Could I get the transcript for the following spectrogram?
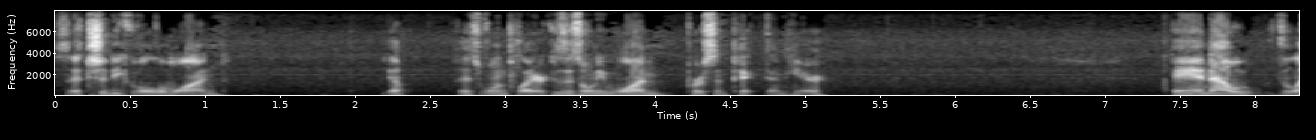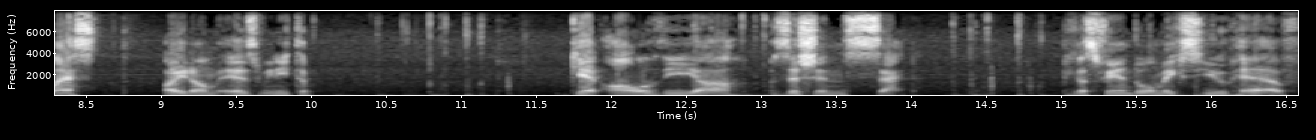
So that should equal 1. Yep, it's one player because there's only one person picked in here. And now the last item is we need to get all of the uh, positions set. Because FanDuel makes you have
